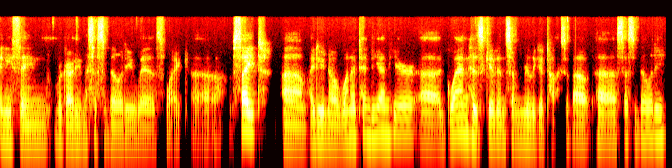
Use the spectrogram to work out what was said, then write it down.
anything regarding accessibility with like uh, site. Um, I do know one attendee on here, uh, Gwen, has given some really good talks about uh, accessibility.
